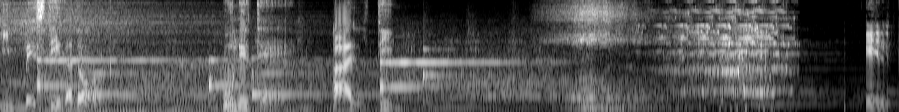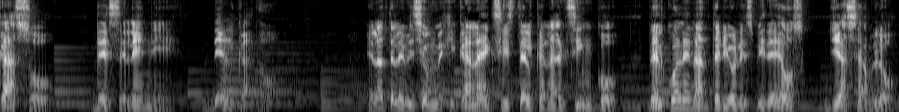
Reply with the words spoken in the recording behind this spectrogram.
investigador. Únete al team. El caso de Selene Delgado. En la televisión mexicana existe el Canal 5, del cual en anteriores videos ya se habló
